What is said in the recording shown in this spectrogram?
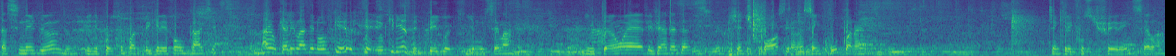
tá se negando e depois tu pode querer voltar e dizer, ah, eu quero ir lá de novo porque eu queria ter pego aquilo, sei lá. Então é viver a realidade que posta, né? Sem culpa, né? Sem querer que fosse diferente, sei lá.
